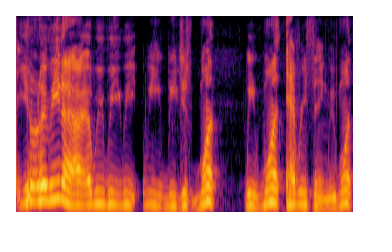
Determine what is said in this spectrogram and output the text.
You know what I mean? I, I we, we we we we just want we want everything. We want.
